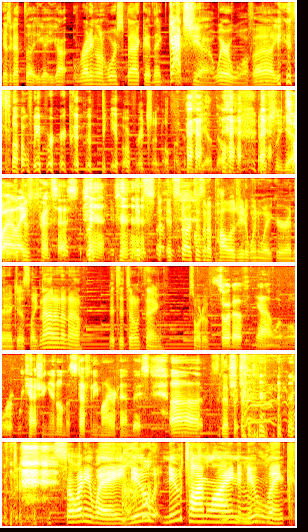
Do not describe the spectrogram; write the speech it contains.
It's got the you got you got riding on horseback and then gotcha werewolf. Uh, you thought we were gonna be original. yeah, no, actually, yeah, it Twilight just- Princess. it's it starts as an apology to Wind Waker, and then it just like no no no no, it's its own thing, sort of. sort of. Yeah, we're, we're, we're cashing in on the Stephenie Meyer fan base. Uh, Steph- So anyway, new new timeline, Oh, no. new link.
